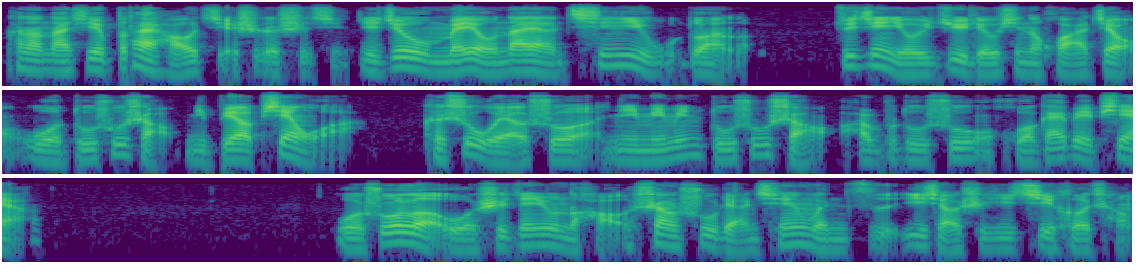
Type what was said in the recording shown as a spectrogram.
看到那些不太好解释的事情，也就没有那样轻易武断了。最近有一句流行的话叫“我读书少，你不要骗我啊”。可是我要说，你明明读书少而不读书，活该被骗啊！我说了，我时间用得好，上述两千文字一小时一气呵成。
